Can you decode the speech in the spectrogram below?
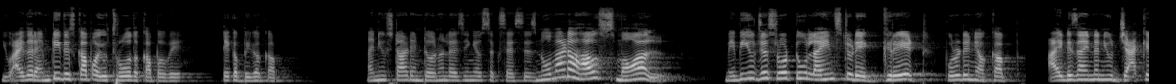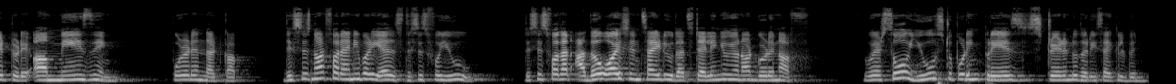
You either empty this cup or you throw the cup away. Take a bigger cup. And you start internalizing your successes, no matter how small. Maybe you just wrote two lines today. Great. Put it in your cup. I designed a new jacket today. Amazing. Put it in that cup. This is not for anybody else. This is for you. This is for that other voice inside you that's telling you you're not good enough. We're so used to putting praise straight into the recycle bin.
